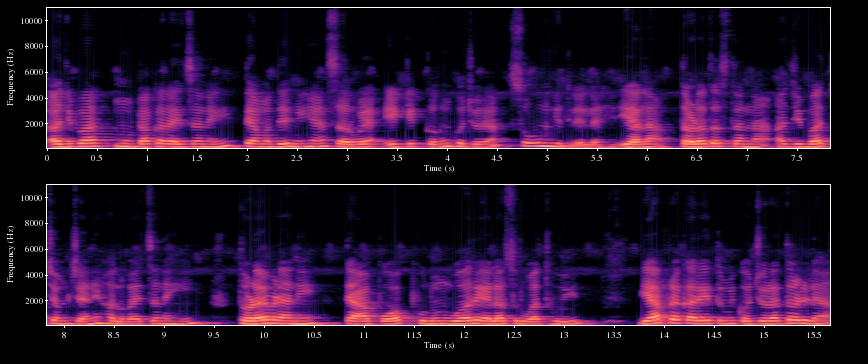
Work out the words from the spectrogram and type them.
अजिबात मोठा करायचा नाही. त्यामध्ये मी ह्या सर्व एक एक करून कचोऱ्या सोडून घेतलेल्या आहे याला तळत असताना अजिबात चमच्याने हलवायचं नाही. थोड्या वेळाने त्या आपोआप फुलून वर यायला सुरुवात होईल. या प्रकारे तुम्ही कचोऱ्या तळल्या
